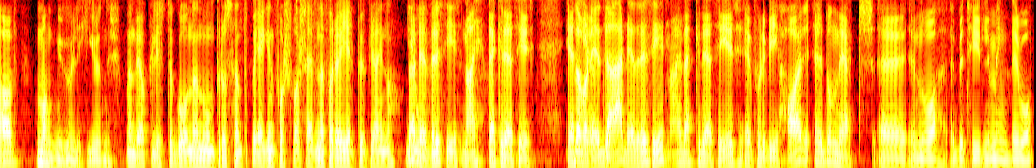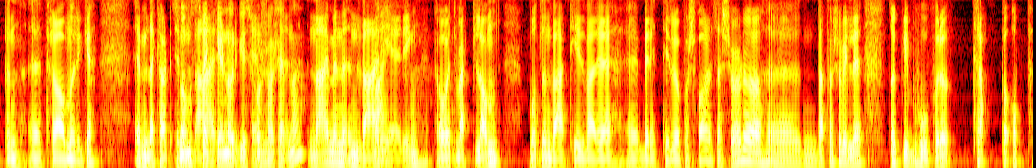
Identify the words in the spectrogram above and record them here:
av mange ulike grunner. Men vi har ikke lyst til å gå ned noen prosenter på egen forsvarsevne for å hjelpe Ukraina? Det er jo. det dere sier? Nei, det er ikke det jeg sier. Jeg det, det, det, er det dere sier? Nei, det er ikke det jeg sier. Eh, fordi vi har eh, donert eh, nå betydelige mengder våpen eh, fra Norge. Eh, men det er klart, Som svekker Norges forsvarsevne? En, nei, men enhver regjering og ethvert land må til enhver tid være beredt til å forsvare seg sjøl. Derfor så vil det nok bli behov for å trappe opp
